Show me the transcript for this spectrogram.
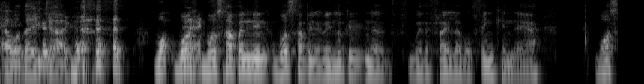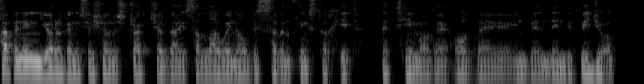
Oh well, there you go. What what what's happening? What's happening? I mean, looking at with the flight level thinking there, what's happening in your organizational structure that is allowing all these seven things to hit the team or the or the, indiv- the individual?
